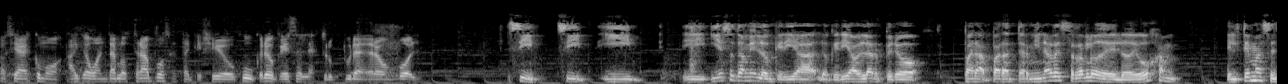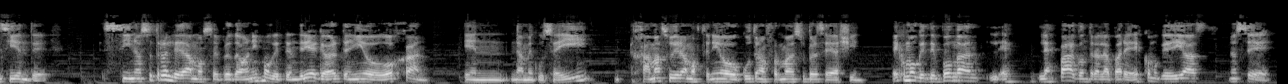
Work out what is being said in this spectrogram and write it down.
o sea, es como hay que aguantar los trapos hasta que llegue Goku. Creo que esa es la estructura de Dragon Ball. Sí, sí, y, y, eso también lo quería, lo quería hablar, pero para, para terminar de cerrar lo de lo de Gohan, el tema es el siguiente si nosotros le damos el protagonismo que tendría que haber tenido Gohan en Namekusei, jamás hubiéramos tenido Goku transformado en Super Saiyajin. Es como que te pongan la espada contra la pared, es como que digas, no sé,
